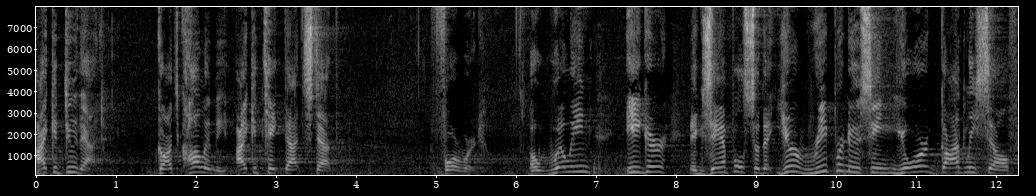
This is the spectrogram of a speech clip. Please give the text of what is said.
I could do that. God's calling me. I could take that step forward. A willing, eager example so that you're reproducing your godly self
